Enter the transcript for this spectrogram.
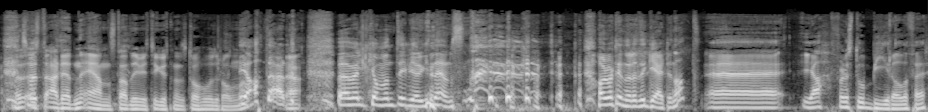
er det den eneste av de hvite guttene det står hovedrollen av? ja, det er det. Ja. Velkommen til Jørgen Evensen. Har du vært inne og redigert i natt? Eh, ja, for det sto birolle før.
